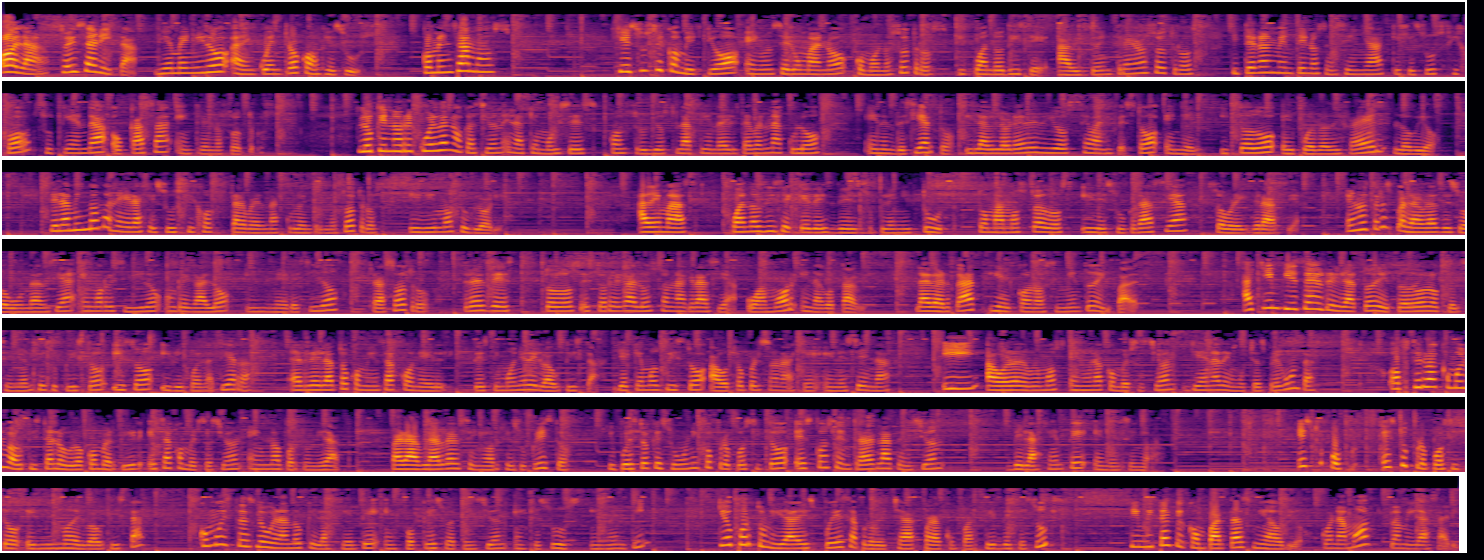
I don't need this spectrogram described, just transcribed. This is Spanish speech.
Hola, soy Sarita. Bienvenido a Encuentro con Jesús. Comenzamos. Jesús se convirtió en un ser humano como nosotros y cuando dice habitó entre nosotros, literalmente nos enseña que Jesús fijó su tienda o casa entre nosotros. Lo que nos recuerda la ocasión en la que Moisés construyó la tienda del tabernáculo en el desierto y la gloria de Dios se manifestó en él y todo el pueblo de Israel lo vio. De la misma manera Jesús fijó su tabernáculo entre nosotros y vimos su gloria. Además, Juan nos dice que desde su plenitud tomamos todos y de su gracia sobre gracia. En otras palabras, de su abundancia hemos recibido un regalo inmerecido tras otro. Tres de todos estos regalos son la gracia o amor inagotable, la verdad y el conocimiento del Padre. Aquí empieza el relato de todo lo que el Señor Jesucristo hizo y dijo en la tierra. El relato comienza con el testimonio del Bautista, ya que hemos visto a otro personaje en escena y ahora lo vemos en una conversación llena de muchas preguntas. Observa cómo el Bautista logró convertir esa conversación en una oportunidad para hablar del Señor Jesucristo, y puesto que su único propósito es concentrar la atención de la gente en el Señor. ¿Es tu, propósito el mismo del Bautista? ¿Cómo estás logrando que la gente enfoque su atención en Jesús y no en ti? ¿Qué oportunidades puedes aprovechar para compartir de Jesús? Te invito a que compartas mi audio. Con amor, tu amiga Sari.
